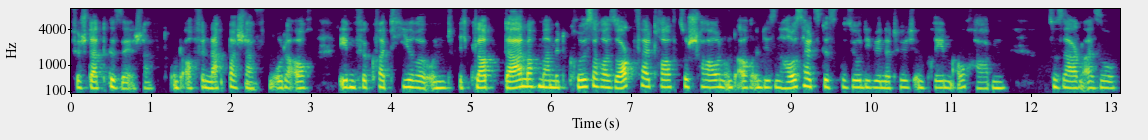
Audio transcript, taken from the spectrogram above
für Stadtgesellschaft und auch für Nachbarschaften oder auch eben für Quartiere. Und ich glaube, da nochmal mit größerer Sorgfalt drauf zu schauen und auch in diesen Haushaltsdiskussionen, die wir natürlich in Bremen auch haben, zu sagen, also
